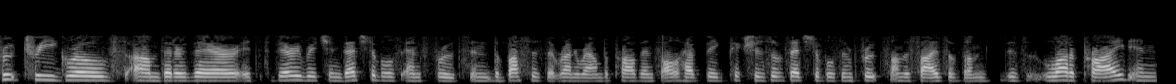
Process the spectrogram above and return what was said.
fruit tree groves um, that are there. It's very rich in vegetables and fruits, and the buses that run around the province all have big pictures of vegetables and fruits on the sides of them. There's a lot of pride in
